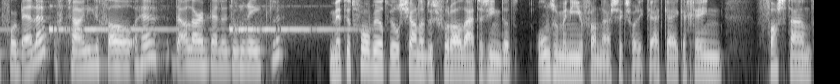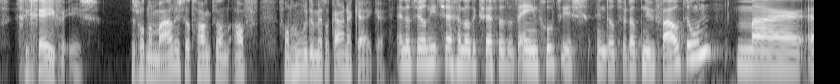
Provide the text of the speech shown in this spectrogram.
voor bellen. Of het zou in ieder geval hè, de alarmbellen doen rinkelen. Met het voorbeeld wil Shanna dus vooral laten zien... dat onze manier van naar seksualiteit kijken... geen vaststaand gegeven is. Dus wat normaal is, dat hangt dan af van hoe we er met elkaar naar kijken. En dat wil niet zeggen dat ik zeg dat het één goed is en dat we dat nu fout doen. Maar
